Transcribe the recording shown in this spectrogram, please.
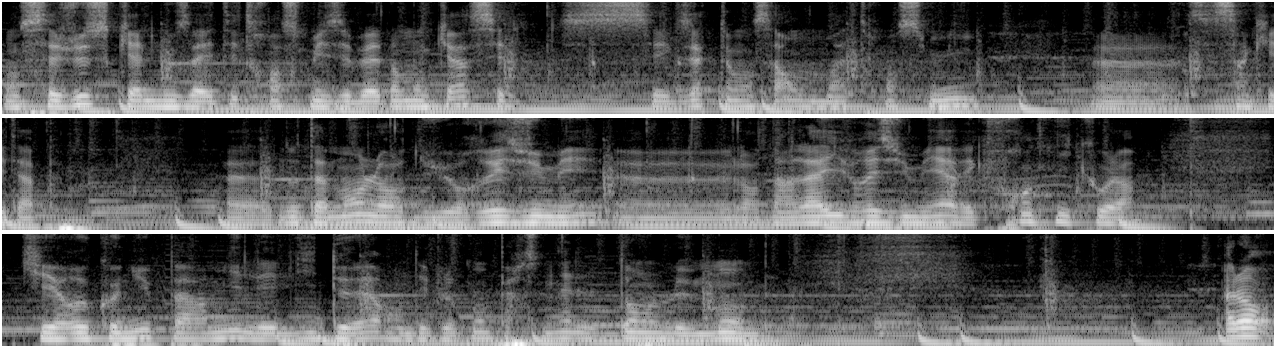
On sait juste qu'elle nous a été transmise. Et ben, dans mon cas, c'est exactement ça. On m'a transmis ces cinq étapes. Euh, notamment lors du résumé, euh, lors d'un live résumé avec Franck Nicolas, qui est reconnu parmi les leaders en développement personnel dans le monde. Alors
